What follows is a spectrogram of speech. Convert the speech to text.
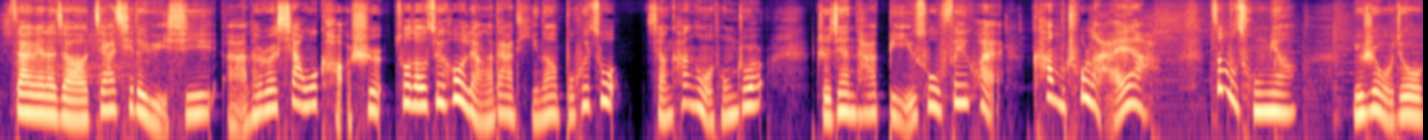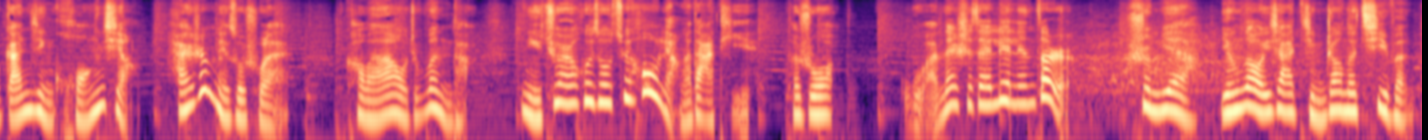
下一位呢叫佳期的雨熙啊，他说下午考试做到最后两个大题呢不会做。想看看我同桌，只见他笔速飞快，看不出来呀，这么聪明。于是我就赶紧狂想，还是没做出来。考完啊，我就问他：“你居然会做最后两个大题？”他说：“我那是在练练字儿，顺便啊，营造一下紧张的气氛。”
